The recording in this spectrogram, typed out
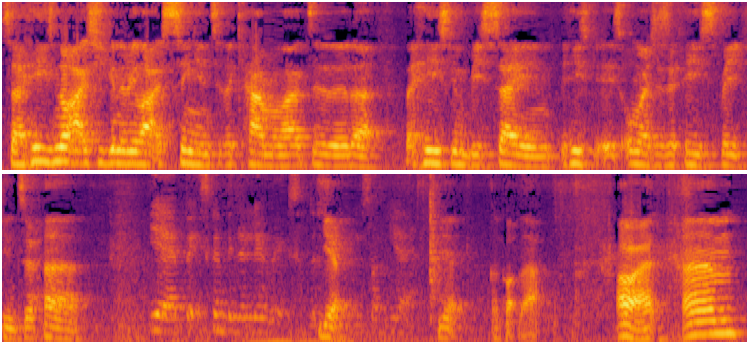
So he's not actually going to be like singing to the camera, like, da, da, da, but he's going to be saying he's it's almost as if he's speaking to her. Yeah, but it's gonna be the lyrics of the Yeah. song and stuff. Yeah. Yeah, I got that. All right. Um,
